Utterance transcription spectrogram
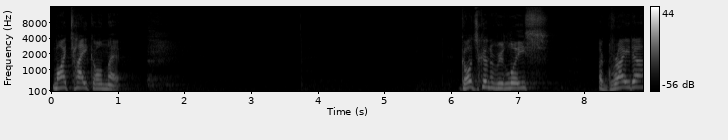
My take on that. God's going to release a greater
